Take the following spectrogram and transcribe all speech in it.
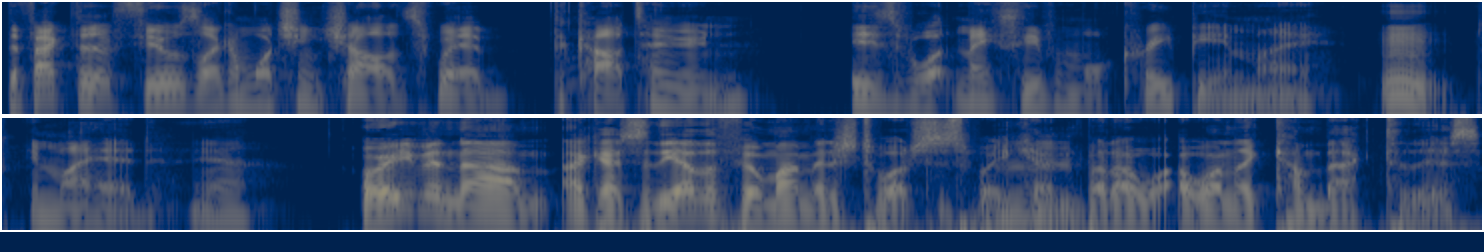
The fact that it feels like I'm watching Charlotte's Web, the cartoon, is what makes it even more creepy in my Mm. in my head. Yeah. Or even um okay, so the other film I managed to watch this weekend, Mm. but I, want to come back to this.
